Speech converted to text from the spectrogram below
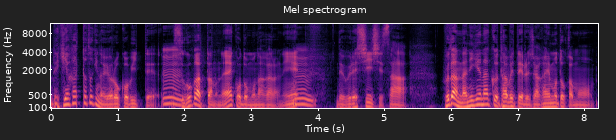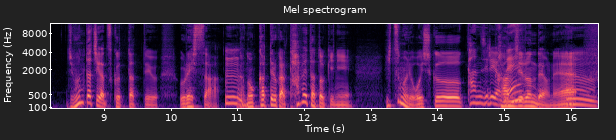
出来上がった時の喜びってうん。すごかったのね、子供ながらうに。ん。で嬉しいしさ普段何気なく食べてるじゃがいもとかも自分たちが作ったっていう嬉しさが乗っかってるから食べた時にいつもより美味しく感じるんだようね。ん。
